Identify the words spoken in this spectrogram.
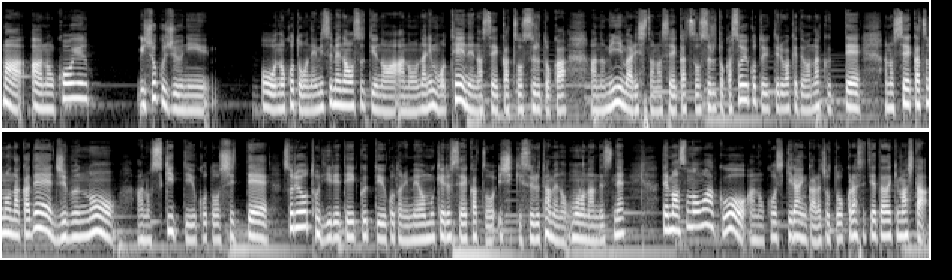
まあ、あの、こういう衣食住にのことをね、見つめ直すっていうのは、あの、何も丁寧な生活をするとか、あの、ミニマリストな生活をするとか、そういうことを言ってるわけではなくって、あの、生活の中で自分の、あの、好きっていうことを知って、それを取り入れていくっていうことに目を向ける生活を意識するためのものなんですね。で、まあ、そのワークを、あの、公式 LINE からちょっと送らせていただきました。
